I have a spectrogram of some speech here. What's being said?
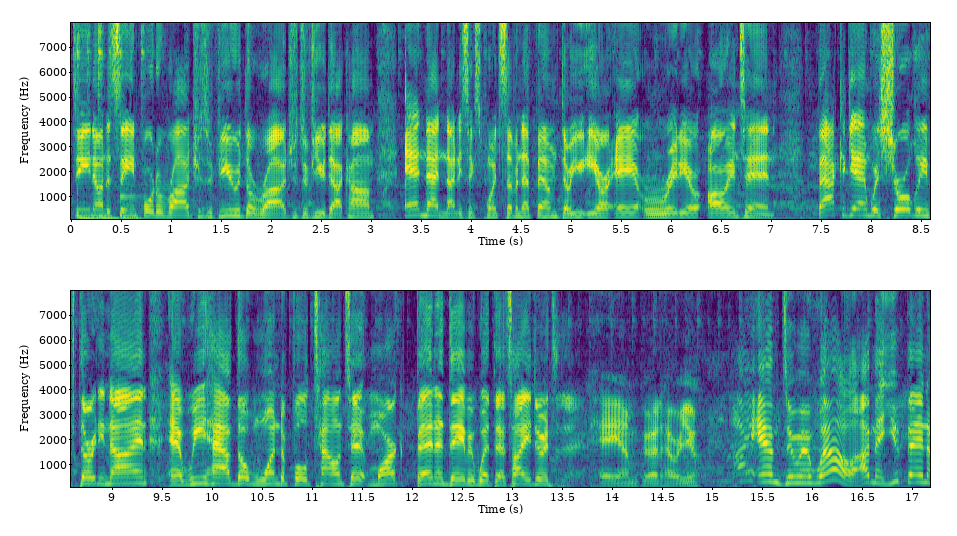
Staying on the scene for the Rogers Revue, the RogersRevue.com, and that 96.7 FM WERA Radio Arlington. Back again with Shore Leave 39, and we have the wonderful, talented Marc Bendavid with us. How are you doing today? Hey, I'm good. How are you? I am doing well. I mean, you've been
